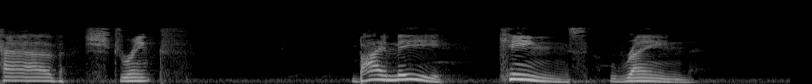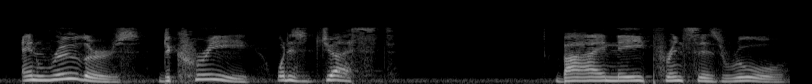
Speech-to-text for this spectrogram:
have strength. By me, kings reign, and rulers decree what is just. By me princes rule,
